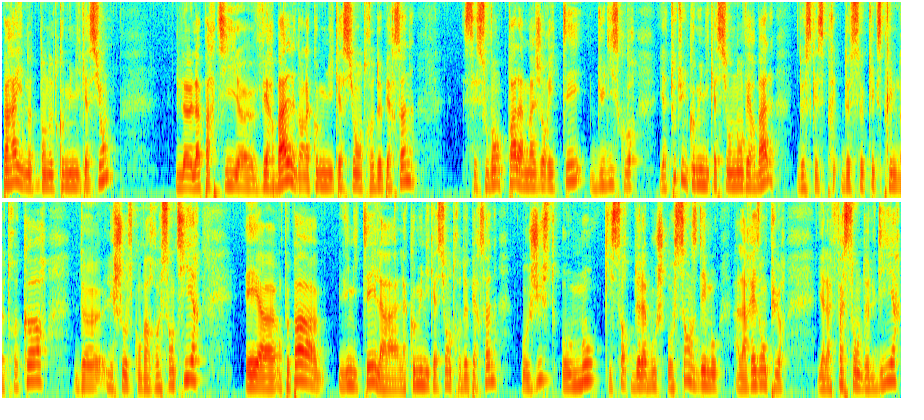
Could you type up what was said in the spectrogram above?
Pareil, dans notre communication, la partie euh, verbale, dans la communication entre deux personnes, c'est souvent pas la majorité du discours. Il y a toute une communication non verbale de ce qu'exprime notre corps, de les choses qu'on va ressentir. Et euh, on ne peut pas limiter la, la, communication entre deux personnes au juste aux mots qui sortent de la bouche, au sens des mots, à la raison pure. Il y a la façon de le dire,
